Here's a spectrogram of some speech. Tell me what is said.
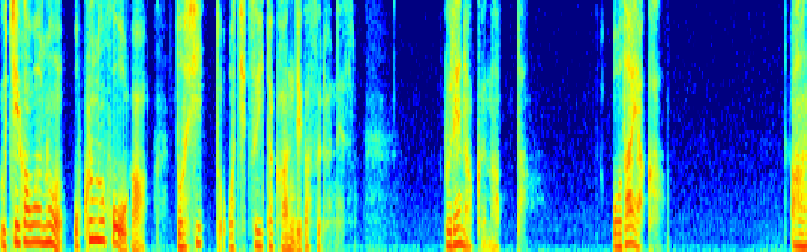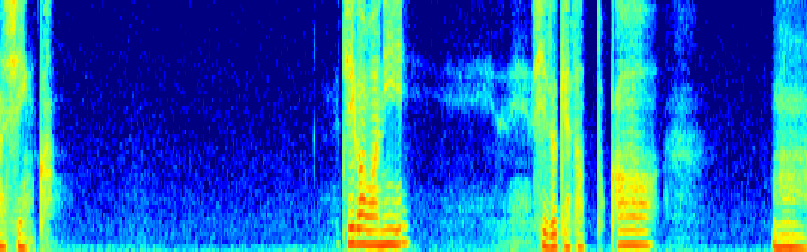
内側の奥の方がどしっと落ち着いた感じがするんです。ぶれなくなった穏やか安心感。内側に静けさとかうん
